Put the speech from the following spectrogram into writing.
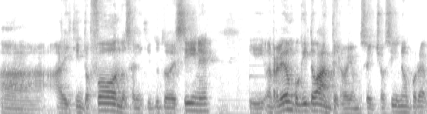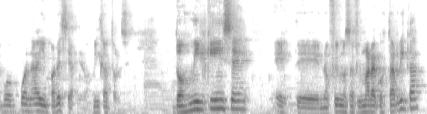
a, distintos fondos, al Instituto de Cine, y en realidad un poquito antes lo habíamos hecho, ¿sí? ¿No? bueno, ahí parece, año 2014. 2015 este, nos fuimos a filmar a Costa Rica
